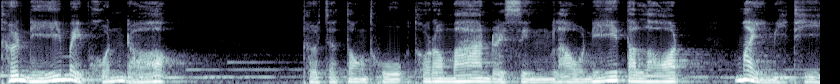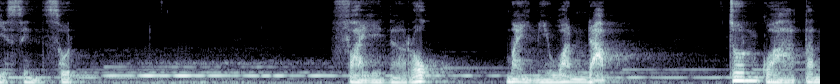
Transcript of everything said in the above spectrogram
เธอหนีไม่พ้นดอก เธอจะต้องถูกทรมานด้วยสิ่งเหล่านี้ตลอดไม่มีที่สิ้นสุด ไฟนรก ไม่มีวันดับ จนกว่าตัณ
